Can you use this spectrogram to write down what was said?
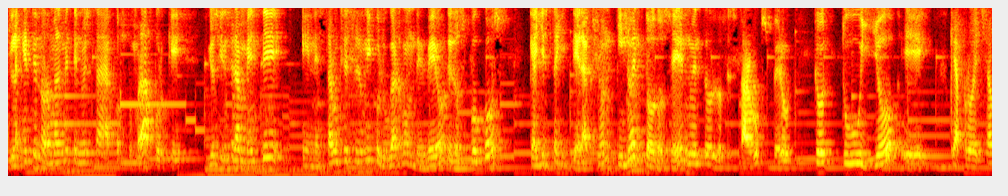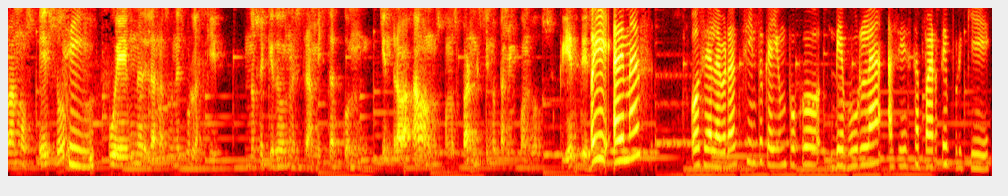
que la gente normalmente no está acostumbrada, porque yo sinceramente en Starbucks es el único lugar donde veo, de los pocos, que hay esta interacción, y no en todos, ¿eh? No en todos los Starbucks, pero tú y yo, eh, que aprovechábamos eso, fue una de las razones por las que no se quedó nuestra amistad con quien trabajábamos, con los partners, sino también con los clientes. Oye, además, o sea, la verdad siento que hay un poco de burla hacia esta parte porque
